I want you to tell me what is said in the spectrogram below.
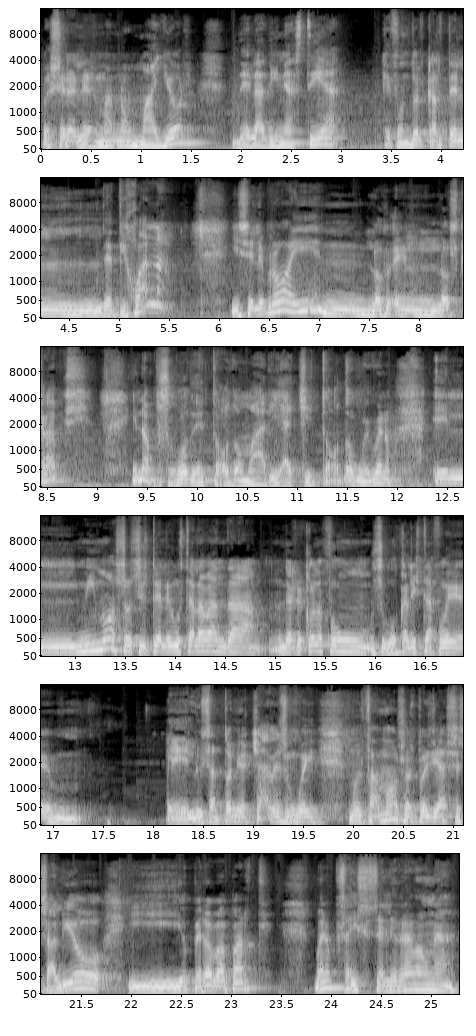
Pues era el hermano mayor de la dinastía que fundó el cartel de Tijuana y celebró ahí en los, en los Caps. Y no, pues hubo de todo, mariachi, todo, güey. Bueno, el Mimoso, si usted le gusta la banda, de recuerdo fue un, su vocalista fue eh, Luis Antonio Chávez, un güey muy famoso, después ya se salió y operaba aparte. Bueno, pues ahí se celebraba una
